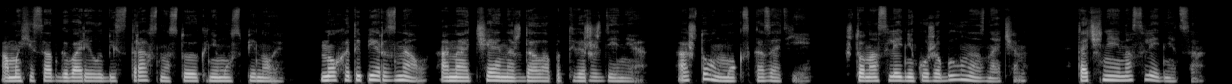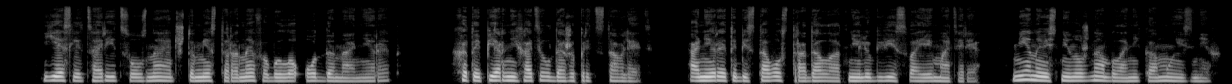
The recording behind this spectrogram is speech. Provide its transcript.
А Махисат говорила бесстрастно, стоя к нему спиной. Но Хатепер знал, она отчаянно ждала подтверждения. А что он мог сказать ей? Что наследник уже был назначен? Точнее, наследница. Если царица узнает, что место Ренефа было отдано Анирет, Хатепер не хотел даже представлять. Анирет и без того страдала от нелюбви своей матери. Ненависть не нужна была никому из них.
